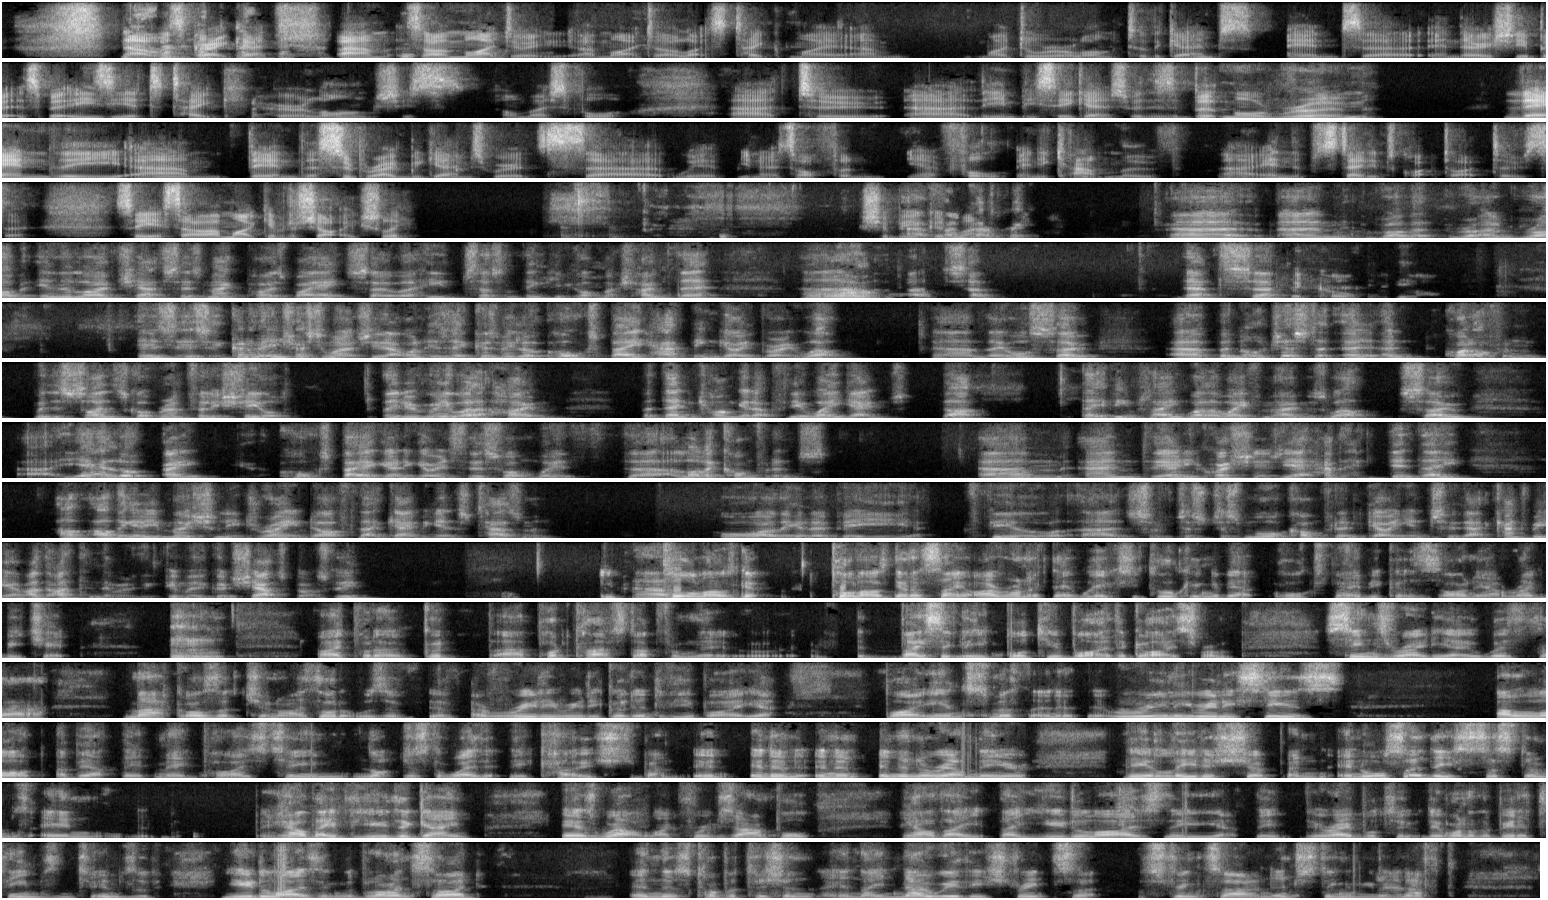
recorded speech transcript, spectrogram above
No, it was a great game. Um, so I might do it. I might do. I like to take my um my daughter along to the games, and uh, and they're actually a bit. It's a bit easier to take her along. She's almost four uh, to uh, the NPC games where there's a bit more room than the um, than the Super Rugby games where it's uh, where you know it's often you know full and you can't move uh, and the stadium's quite tight too. So so yeah, so I might give it a shot actually. Should be a Uh, good one. Uh, um, Robert Ro- Rob in the live chat says Magpies by eight, so uh, he doesn't think you've got much hope there. Oh, Um, wow. But um, that's uh, Big call. is it's kind of an interesting one actually. That one isn't it? Because I mean, look, Hawke's Bay have been going very well. Um, they also, uh, but not just, uh, and quite often with the Science Scott Ranfurly Shield, they do really well at home, but then can't get up for the away games. But they've been playing well away from home as well. So, uh, yeah, look, I, Hawke's Bay are going to go into this one with uh, a lot of confidence. Um, and the only question is, yeah, have, did they? Are, are they going to be emotionally drained after that game against Tasman, or are they going to be feel uh, sort of just just more confident going into that country game? I, I think they were giving a good shout, to be honest with you. Um, Paul, I was go- Paul, I was going to say, ironic that we're actually talking about Hawke's Bay because on our rugby chat, I put a good uh, podcast up from the, basically brought to you by the guys from SENZ Radio with uh, Mark Ozich, and I thought it was a, a- really, really good interview by uh, by Ian Smith, and it, it really, really says a lot about that Magpies team, not just the way that they're coached, but in in and, in, and- in and around their their leadership and and also their systems and how they view the game as well. Like for example, how they they utilize the uh, they, they're able to they're one of the better teams in terms of utilizing the blind side in this competition, and they know where their strengths are, strengths are. And interestingly enough,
